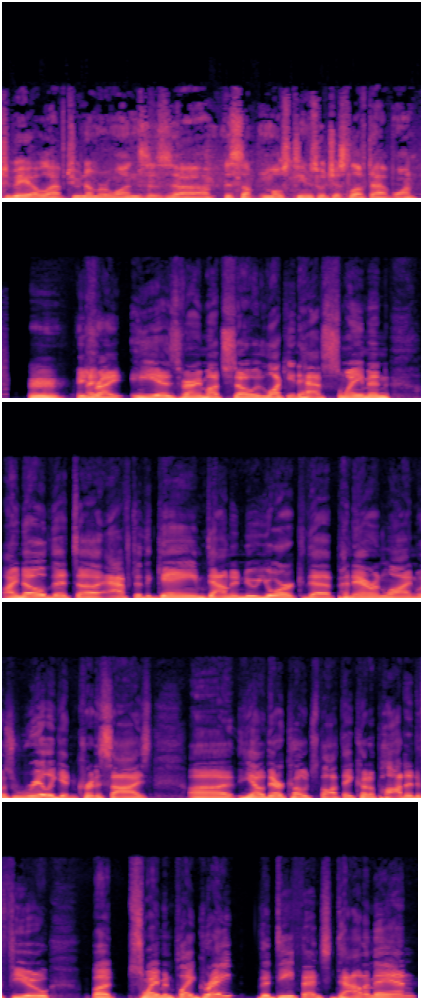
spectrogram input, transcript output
to be able to have two number ones is, uh, is something most teams would just love to have one. He's right. He is very much so. Lucky to have Swayman. I know that uh, after the game down in New York, the Panarin line was really getting criticized. Uh, you know, their coach thought they could have potted a few, but Swayman played great. The defense down a man.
